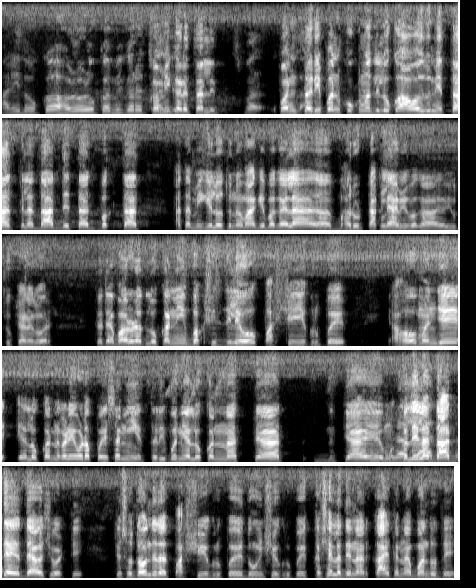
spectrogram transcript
आणि लोक हळूहळू कमी करत कमी चालले. करत चाललेत. स्प- पण. तरी पण कोकणातले लोक आवाजून येतात त्याला दाद देतात बघतात. आता मी गेलो होतो ना मागे बघायला अं, भारूड टाकले आम्ही बघा युट्यूब चॅनलवर तर त्या भारुडात लोकांनी बक्षीस दिले हो पाचशे एक रुपये. अहो म्हणजे या लोकांकडे एवढा पैसा नाहीये तरी पण या लोकांना त्या त्या कलेला दाद द्या द्यावीशी वाटते. ते स्वतःहून देतात पाचशे एक रुपये दोनशे एक रुपये कशाला देणार? काय त्यांना बंद होते?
